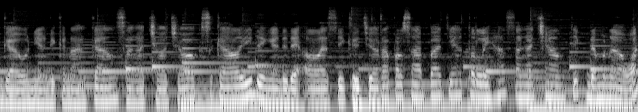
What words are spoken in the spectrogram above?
Gaun yang dikenakan sangat cocok sekali dengan Dedek Lesti Kejora persahabatnya terlihat sangat cantik dan menawan.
